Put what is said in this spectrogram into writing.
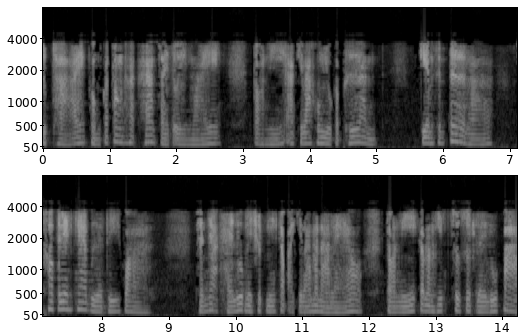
สุดท้ายผมก็ต้องห้ามใจตัวเองไว้ ตอนนี้อากิระคงอยู่กับเพื่อน เกมเซ็นเตอร์เหรอเข้าไปเล่นแค่เบื่อดีกว่า ฉันอยากถ่ายรูปในชุดนี้กับอากิระมานานแล้ว ตอนนี้กำลังฮิตสุดๆเลยรู้เปล่า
